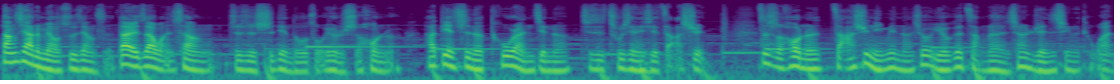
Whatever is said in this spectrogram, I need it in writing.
当下的描述是这样子：大约在晚上就是十点多左右的时候呢，他电视呢突然间呢就是出现了一些杂讯。这时候呢，杂讯里面呢就有一个长得很像人形的图案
